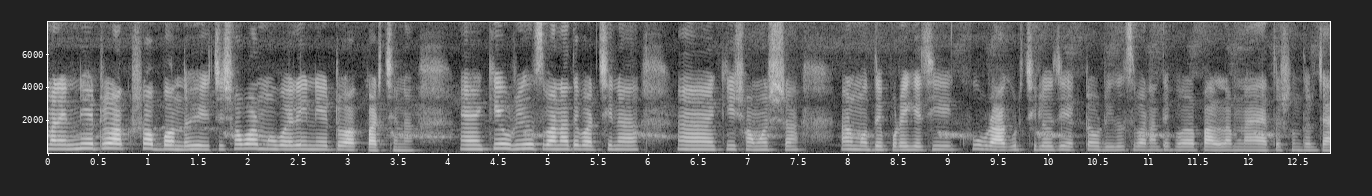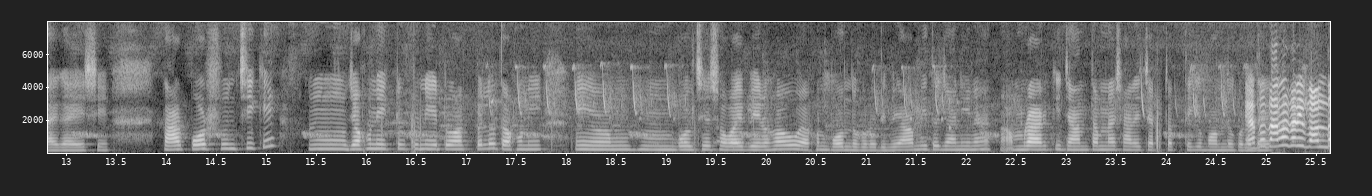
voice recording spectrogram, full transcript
মানে নেটওয়ার্ক সব বন্ধ হয়ে গেছে। সবার মোবাইলেই নেটওয়ার্ক পাচ্ছে না। কেউ রিলস বানাতে পারছি না কি সমস্যা? আর মধ্যে পড়ে গেছি। খুব রাগ উঠছিল যে একটাও রিলস বানাতে পারলাম না এত সুন্দর জায়গায় এসে। তারপর শুনছি কি উম, যখনই একটু একটু নেটওয়ার্ক পেল তখনই বলছে সবাই বের হও এখন বন্ধ করে দিবে। আমি তো জানি না আমরা আর কি জানতাম না সাড়ে চারটার থেকে বন্ধ করে এত তাড়াতাড়ি বন্ধ?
